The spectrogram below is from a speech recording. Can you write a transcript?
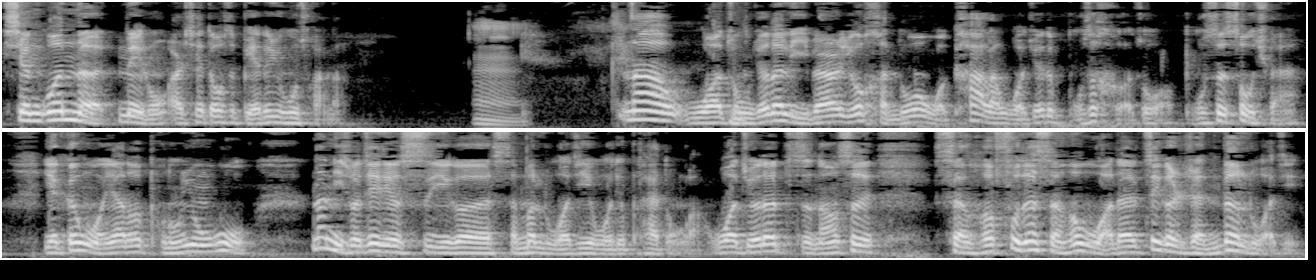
相关的内容，而且都是别的用户传的。嗯，那我总觉得里边有很多我看了，我觉得不是合作，不是授权，也跟我一样都是普通用户。那你说这就是一个什么逻辑？我就不太懂了。我觉得只能是审核负责审核我的这个人的逻辑，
